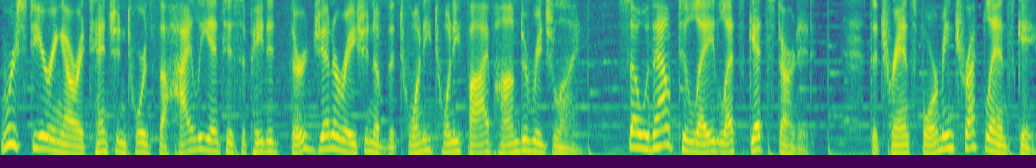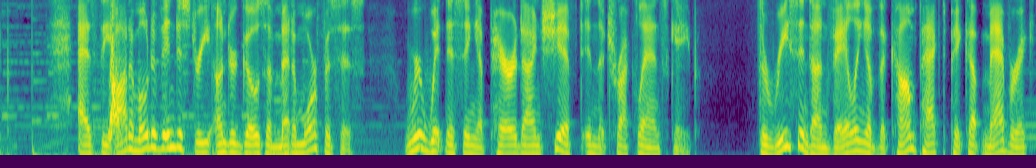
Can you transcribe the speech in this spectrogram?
we're steering our attention towards the highly anticipated third generation of the 2025 Honda Ridgeline. So without delay, let's get started. The transforming truck landscape. As the automotive industry undergoes a metamorphosis, we're witnessing a paradigm shift in the truck landscape. The recent unveiling of the compact pickup Maverick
